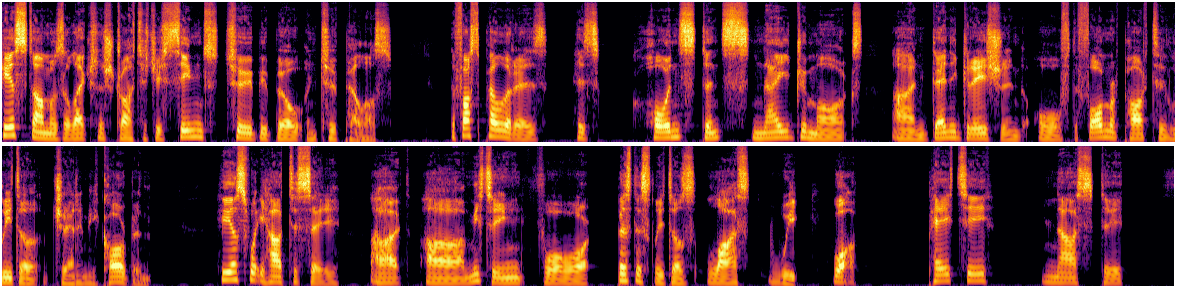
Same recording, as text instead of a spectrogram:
Keir Starmer's election strategy seems to be built on two pillars. The first pillar is his constant snide remarks and denigration of the former party leader Jeremy Corbyn. Here's what he had to say at a meeting for business leaders last week. What a petty, nasty,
